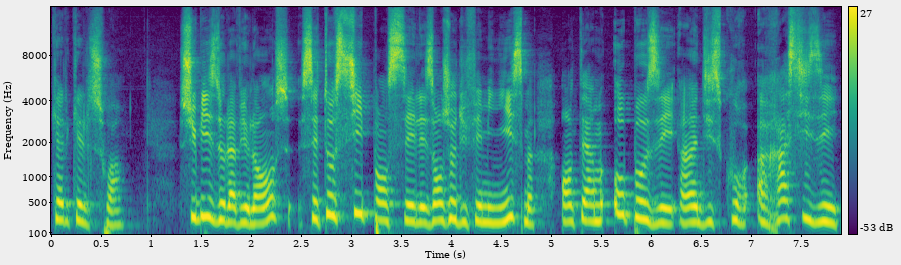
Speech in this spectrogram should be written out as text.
quelles qu'elles soient, subissent de la violence, c'est aussi penser les enjeux du féminisme en termes opposés à un discours racisé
